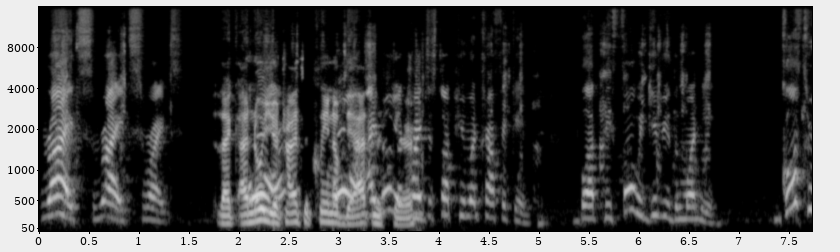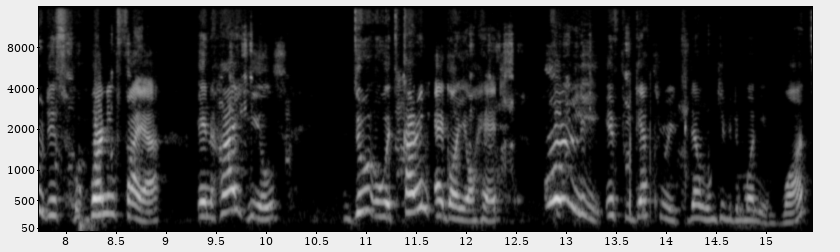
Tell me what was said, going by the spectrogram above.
Right. Right. Right. Like I know you're trying to clean up the Or, I know you're trying to stop human trafficking, but before we give you the money, go through this burning fire in high heels, do it with carrying egg on your head. Only if you get through it, then we'll give you the money. What?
